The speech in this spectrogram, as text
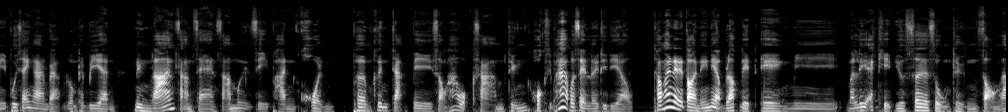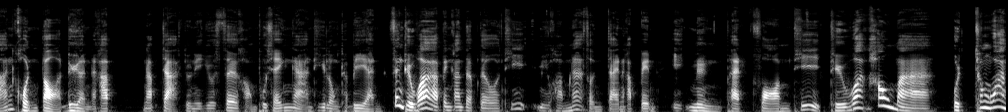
มีผู้ใช้งานแบบลงทะเบียน 1 3 3 4 0 0 0 คน เพิ่มขึ้นจากปี 2563 ถึง 65%เลยทีเดียวทำให้ในตอนนี้เนี่ย Blockdit เองมี monthly active user สูงถึง 2 ล้านคนต่อเดือนนะครับ นับจาก Unique User ของผู้ใช้งานที่ลงทะเบียน ซึ่งถือว่าเป็นการเติบโตที่มีความน่าสนใจนะครับ เป็นอีกหนึ่งแพลตฟอร์มที่ถือว่าเข้ามาอุดช่องว่าง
